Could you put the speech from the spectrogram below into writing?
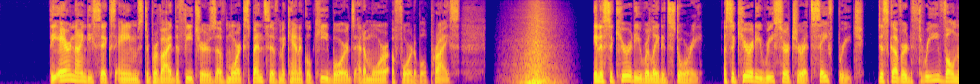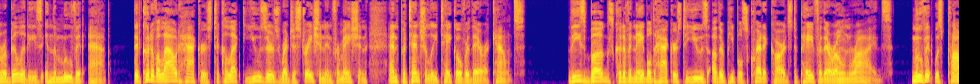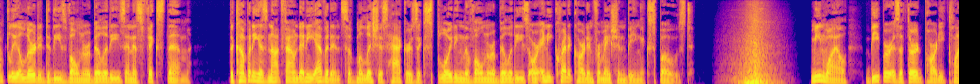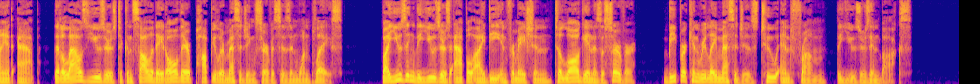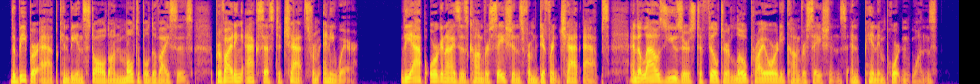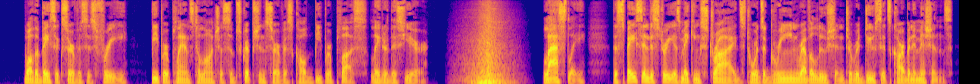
The Air 96 aims to provide the features of more expensive mechanical keyboards at a more affordable price, in a security-related story, a security researcher at SafeBreach discovered three vulnerabilities in the Moovit app that could have allowed hackers to collect users' registration information and potentially take over their accounts. These bugs could have enabled hackers to use other people's credit cards to pay for their own rides. Moovit was promptly alerted to these vulnerabilities and has fixed them. The company has not found any evidence of malicious hackers exploiting the vulnerabilities or any credit card information being exposed. Meanwhile, Beeper is a third-party client app that allows users to consolidate all their popular messaging services in one place. By using the user's Apple ID information to log in as a server, Beeper can relay messages to and from the user's inbox. The Beeper app can be installed on multiple devices, providing access to chats from anywhere. The app organizes conversations from different chat apps and allows users to filter low-priority conversations and pin important ones. While the basic service is free, Beeper plans to launch a subscription service called Beeper Plus later this year. Lastly, the space industry is making strides towards a green revolution to reduce its carbon emissions.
